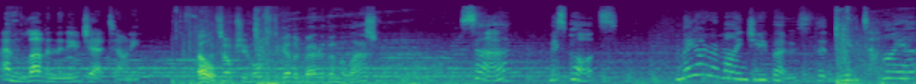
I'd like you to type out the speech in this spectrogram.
I'm loving the new jet, Tony. Oh, Let's hope she holds together better than the last one. Sir, Miss Potts, may I remind you both that the entire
